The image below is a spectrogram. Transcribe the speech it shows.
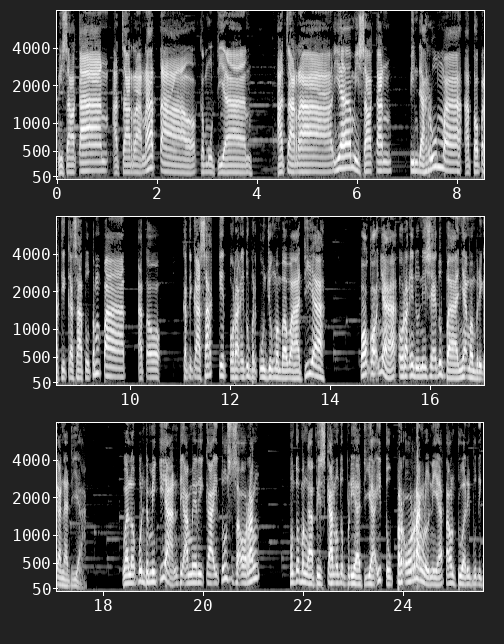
Misalkan acara Natal, kemudian acara ya misalkan pindah rumah atau pergi ke satu tempat atau ketika sakit orang itu berkunjung membawa hadiah. Pokoknya orang Indonesia itu banyak memberikan hadiah. Walaupun demikian di Amerika itu seseorang untuk menghabiskan untuk beli hadiah itu per orang loh nih ya tahun 2013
